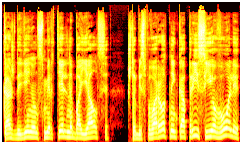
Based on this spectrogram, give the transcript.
Каждый день он смертельно боялся, что бесповоротный каприз ее воли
